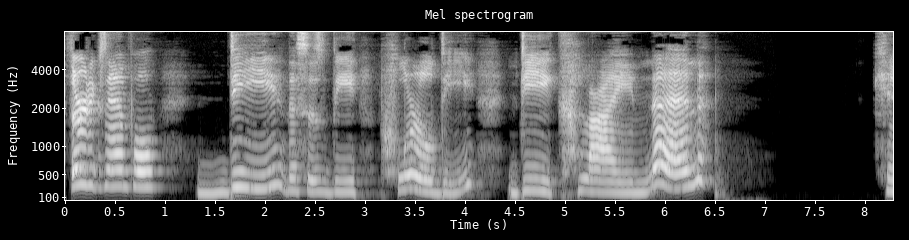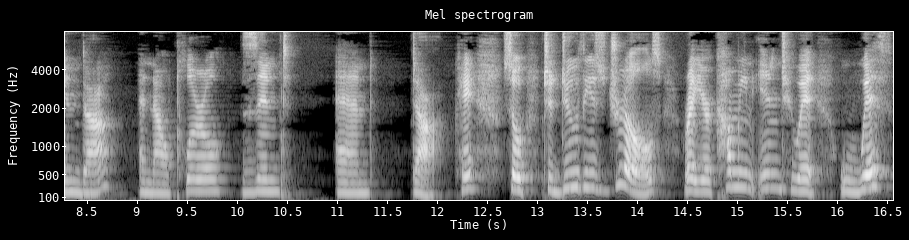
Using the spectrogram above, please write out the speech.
Third example, die, this is the plural die, die kleinen Kinder, and now plural sind and da. Okay. So to do these drills, right, you're coming into it with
